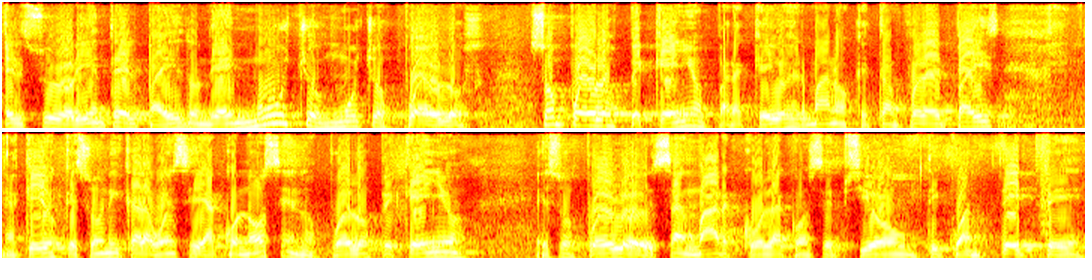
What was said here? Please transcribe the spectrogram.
el suroriente del país donde hay muchos, muchos pueblos. Son pueblos pequeños para aquellos hermanos que están fuera del país, aquellos que son nicaragüenses ya conocen los pueblos pequeños, esos pueblos de San Marcos, La Concepción, Ticuantepe,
